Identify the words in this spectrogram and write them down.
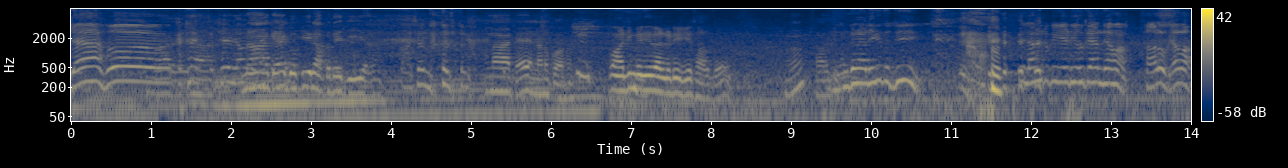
ਜੈ ਹੋ ਇਕੱਠੇ ਇਕੱਠੇ ਵਿਆਹ ਨਾ ਕਹਿ ਗੋਪੀ ਰੱਬ ਦੇ ਜੀ ਆ। ਨਾ ਕਹਿ ਇਹਨਾਂ ਨੂੰ ਕੁਛ। ਭਾਂਜੀ ਮੇਰੀ ਆਲਰੇਡੀ ਹੈਗੀ ਸਾਲ ਦੇ ਹੂੰ ਲੰਘਣ ਵਾਲੀ ਕਿ ਦੂਜੀ? ਲੰਘ ਚੁੱਕੀ ਜਿਹੜੀ ਉਹ ਕਹਿੰਦੇ ਆ ਸਾਲ ਹੋ ਗਿਆ ਵਾ।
